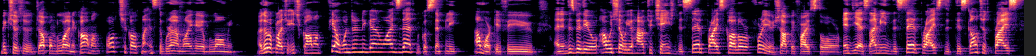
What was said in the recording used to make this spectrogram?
make sure to drop them below in a comment or check out my Instagram right here below me. I do reply to each comment. If you're wondering again why is that, because simply I'm working for you. And in this video, I will show you how to change the sale price color for your Shopify store. And yes, I mean the sale price, the discounted price,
